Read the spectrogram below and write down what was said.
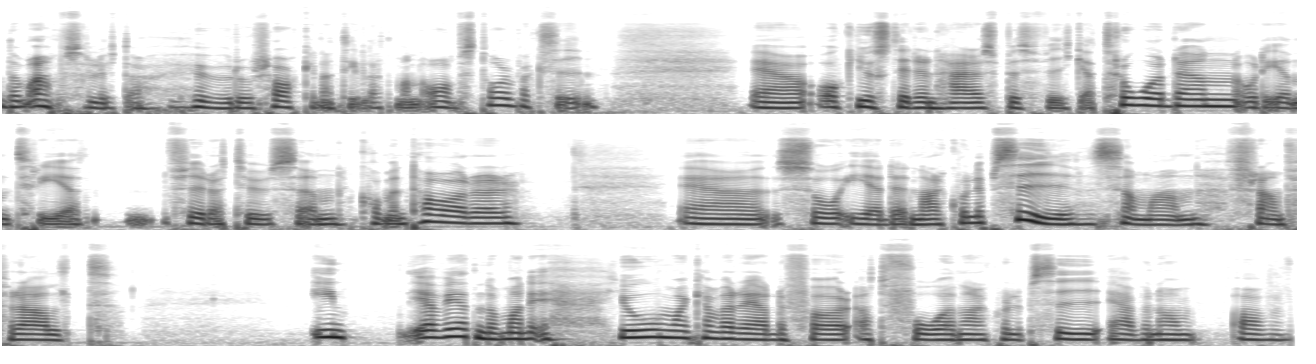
de absoluta huvudorsakerna till att man avstår vaccin. Eh, och just i den här specifika tråden, och det är en 3-4 tusen kommentarer, så är det narkolepsi som man framförallt... In, jag vet inte om man är... Jo, man kan vara rädd för att få narkolepsi även av, av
